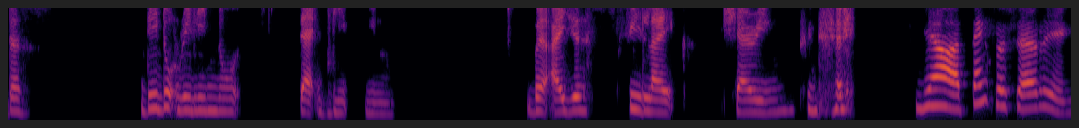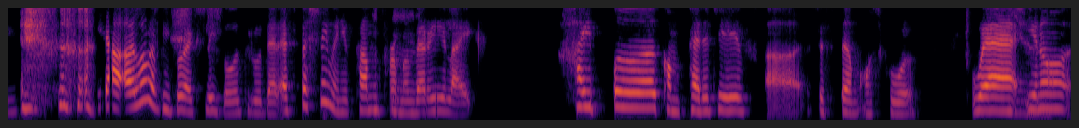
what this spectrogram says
does, they don't really know that deep, you know. But I just feel like sharing today. Yeah, thanks for sharing. Yeah, a lot of people actually go through that, especially when you come from a Mhm. very like hyper competitive uh, system or school where you know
